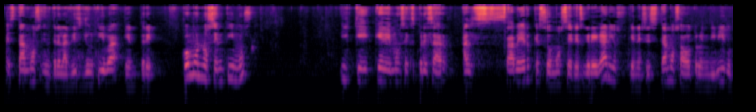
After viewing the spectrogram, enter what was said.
estamos entre la disyuntiva entre cómo nos sentimos y qué queremos expresar al saber que somos seres gregarios, que necesitamos a otro individuo.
